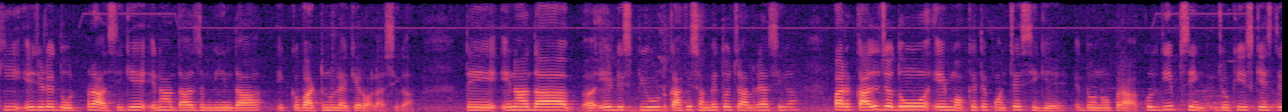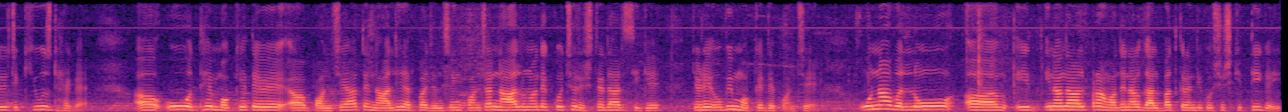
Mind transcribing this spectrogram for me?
ਕਿ ਇਹ ਜਿਹੜੇ ਦੋ ਭਰਾ ਸੀਗੇ, ਇਹਨਾਂ ਦਾ ਜ਼ਮੀਨ ਦਾ ਇੱਕ ਵੱਟ ਨੂੰ ਲੈ ਕੇ ਰੌਲਾ ਸੀਗਾ। ਤੇ ਇਹਨਾਂ ਦਾ ਇਹ ਡਿਸਪਿਊਟ ਕਾਫੀ ਸਮੇਂ ਤੋਂ ਚੱਲ ਰਿਹਾ ਸੀਗਾ। ਪਰ ਕੱਲ ਜਦੋਂ ਇਹ ਮੌਕੇ ਤੇ ਪਹੁੰਚੇ ਸੀਗੇ, ਇਹ ਦੋਨੋਂ ਭਰਾ, ਕੁਲਦੀਪ ਸਿੰਘ, ਜੋ ਕਿ ਇਸ ਕੇਸ ਦੇ ਵਿੱਚ ਅਕਿਊਜ਼ਡ ਹੈਗਾ ਉਹ ਉੱਥੇ ਮੌਕੇ ਤੇ ਪਹੁੰਚਿਆ ਤੇ ਨਾਲ ਹੀ ਹਰਭਜਨ ਸਿੰਘ ਪਹੁੰਚਾ ਨਾਲ ਉਹਨਾਂ ਦੇ ਕੁਝ ਰਿਸ਼ਤੇਦਾਰ ਸੀਗੇ, ਜਿਹੜੇ ਉਹ ਵੀ ਮੌਕੇ ਤੇ ਪਹੁੰਚੇ। ਉਹਨਾਂ ਵੱਲੋਂ ਇਹ- ਇਹਨਾਂ ਨਾਲ, ਭਰਾਵਾਂ ਦੇ ਨਾਲ ਗੱਲਬਾਤ ਕਰਨ ਦੀ ਕੋਸ਼ਿਸ਼ ਕੀਤੀ ਗਈ।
